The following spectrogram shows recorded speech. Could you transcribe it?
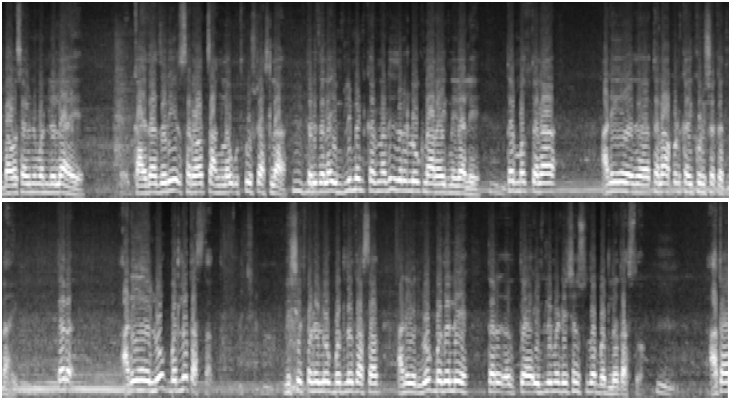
बाबासाहेबांनी म्हणलेलं आहे कायदा जरी सर्वात चांगला उत्कृष्ट असला तरी त्याला इम्प्लिमेंट करणारे जर लोक नारायक निघाले तर मग त्याला आणि त्याला आपण काही करू शकत नाही. तर आणि लोक बदलत असतात. निश्चितपणे लोक बदलत असतात. आणि लोक बदलले तर इम्प्लिमेंटेशन सुद्धा बदलत असतो. आता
